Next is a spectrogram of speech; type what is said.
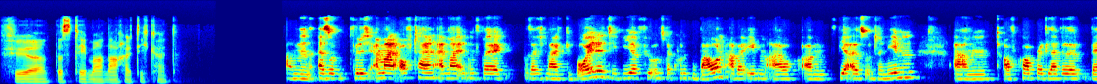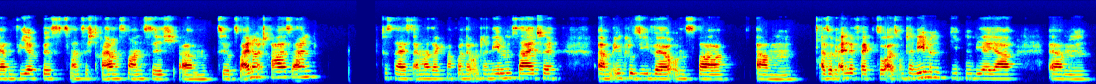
für das Thema Nachhaltigkeit? Ähm, also würde ich einmal aufteilen, einmal in unsere, sage ich mal, Gebäude, die wir für unsere Kunden bauen, aber eben auch ähm, wir als Unternehmen ähm, auf Corporate Level werden wir bis 2023 ähm, CO2-neutral sein. Das heißt, einmal, sage ich mal, von der Unternehmensseite ähm, inklusive unserer, ähm, also im Endeffekt so als Unternehmen bieten wir ja ähm,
